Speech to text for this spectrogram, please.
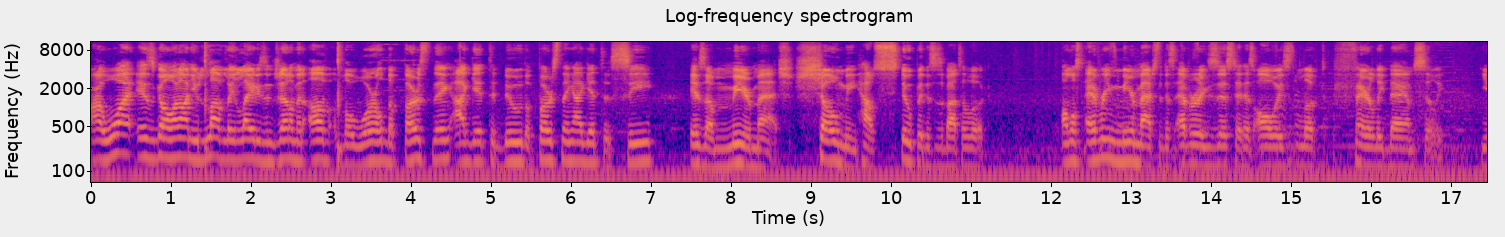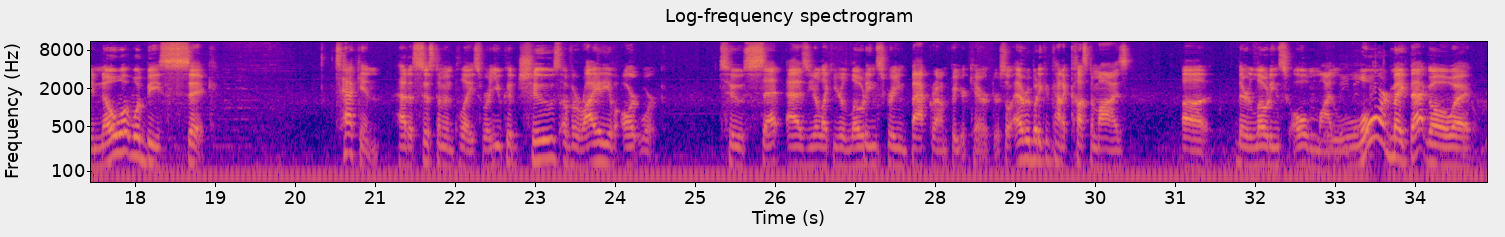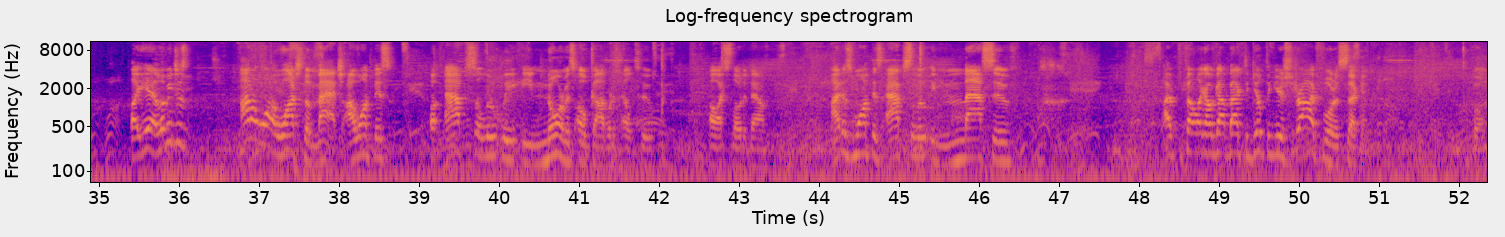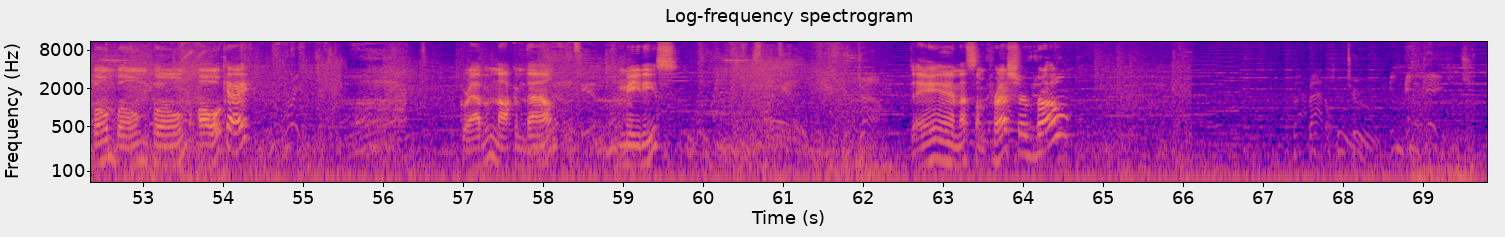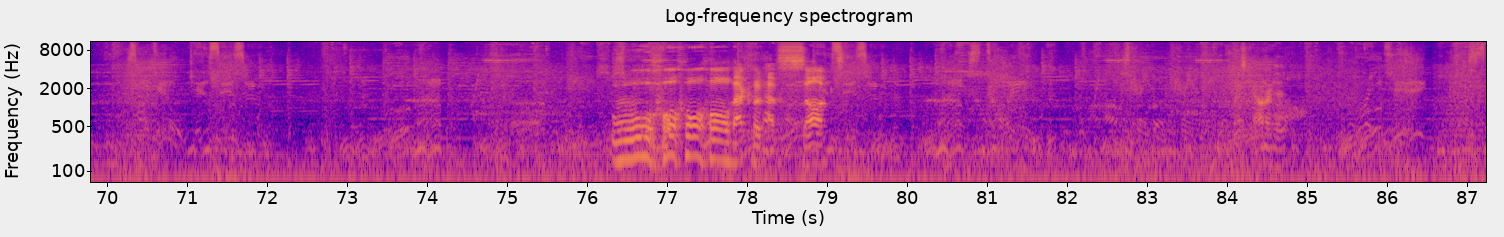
Alright, what is going on, you lovely ladies and gentlemen of the world? The first thing I get to do, the first thing I get to see is a mirror match. Show me how stupid this is about to look. Almost every mirror match that has ever existed has always looked fairly damn silly. You know what would be sick? Tekken had a system in place where you could choose a variety of artwork to set as your like your loading screen background for your character. So everybody can kind of customize uh, their loading. Oh my lord, make that go away! Like yeah, let me just. I don't want to watch the match. I want this uh, absolutely enormous. Oh god, what is L two? Oh, I slowed it down. I just want this absolutely massive. I felt like I got back to Guilty Gear Strive for a second. Boom, boom, boom, boom. Oh, okay. Grab him, knock him down. Meaties. Damn, that's some pressure, bro. Ooh, ho, ho, ho, that could have sucked. Nice counter hit.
